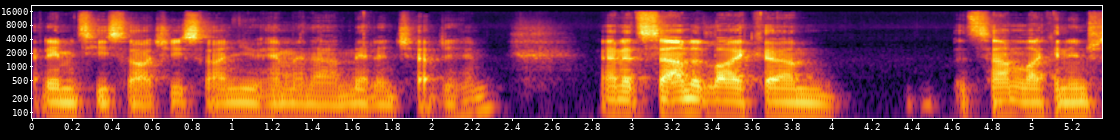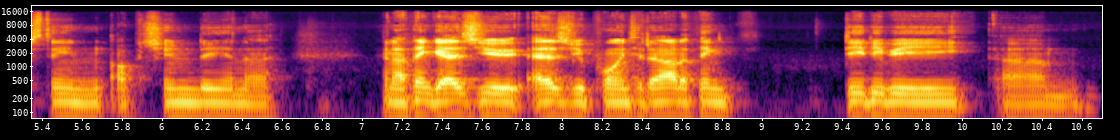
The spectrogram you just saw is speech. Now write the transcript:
at M&C Saatchi, so I knew him and I met and chatted to him. And it sounded like um, it sounded like an interesting opportunity, and a and I think as you as you pointed out, I think DDB um,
